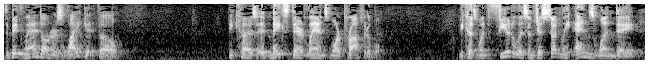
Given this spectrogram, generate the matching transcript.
The big landowners like it, though, Because it makes their lands more profitable. Because when feudalism just suddenly ends one day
